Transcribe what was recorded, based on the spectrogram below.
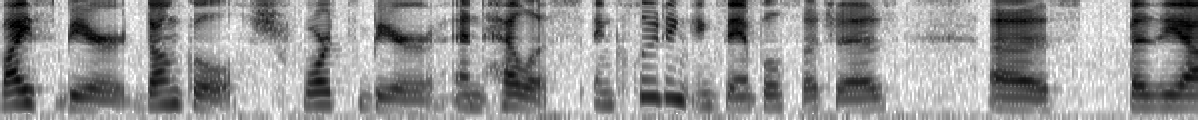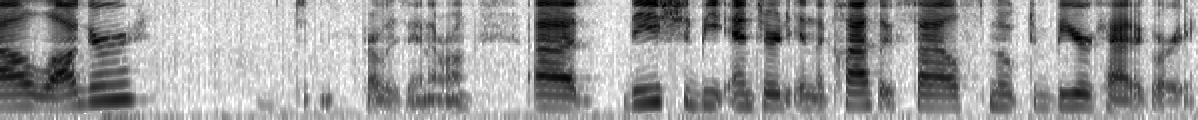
Weissbier, Dunkel, Schwarzbier, and Helles, including examples such as uh, Spezial Lager. Probably saying that wrong. Uh, these should be entered in the classic style smoked beer category.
